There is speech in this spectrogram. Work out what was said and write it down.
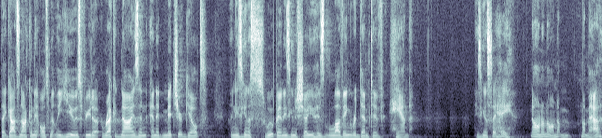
that God's not going to ultimately use for you to recognize and, and admit your guilt. And He's going to swoop in. He's going to show you His loving, redemptive hand. He's going to say, hey, no, no, no, I'm not, I'm not mad.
